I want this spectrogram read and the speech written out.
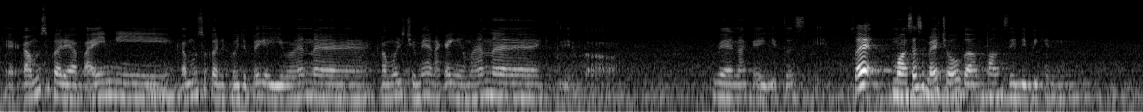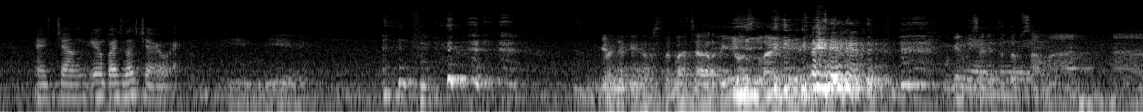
Kayak kamu suka diapain nih? Kamu suka diblowjobnya kayak gimana? Kamu diciumnya enaknya gimana? Gitu gitu lebih enak kayak gitu sih saya mau saya sebenarnya cowok gampang sih dibikin ngecang yang paling susah cewek Iya, itu dia banyak yang harus kita baca artikel setelah ini mungkin bisa Iya, ditutup iya, sama uh,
